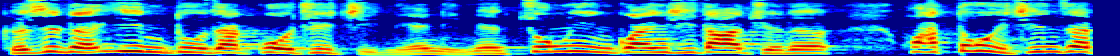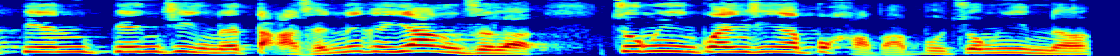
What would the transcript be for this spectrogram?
可是呢，印度在过去几年里面，中印关系大家觉得哇，都已经在边边境呢打成那个样子了，中印关系应该不好吧？不，中印呢，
